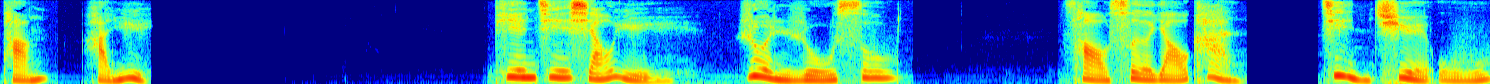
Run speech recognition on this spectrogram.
唐·韩愈。天街小雨润如酥。草色遥看近却无，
